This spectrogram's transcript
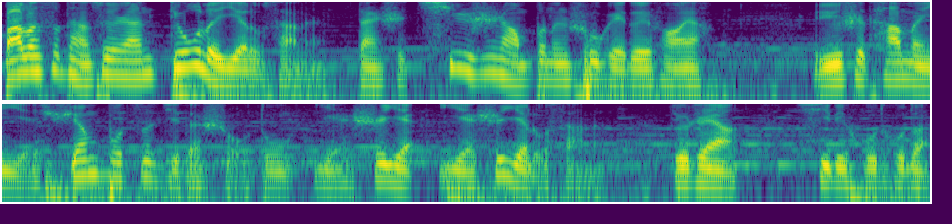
巴勒斯坦虽然丢了耶路撒冷，但是气势上不能输给对方呀。于是他们也宣布自己的首都也是耶也是耶路撒冷。就这样稀里糊涂的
